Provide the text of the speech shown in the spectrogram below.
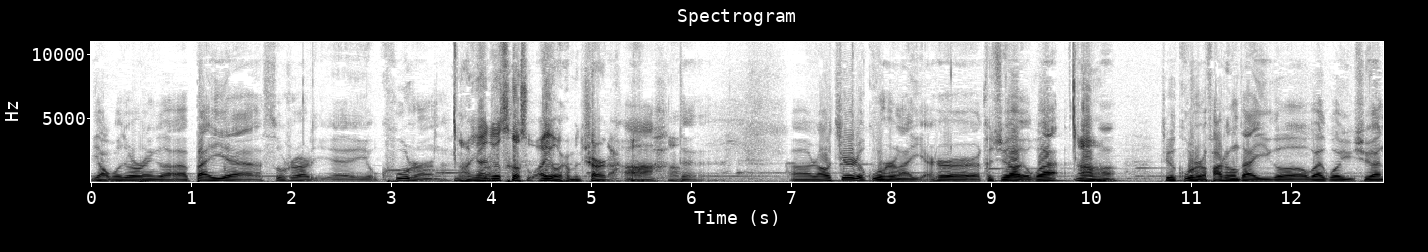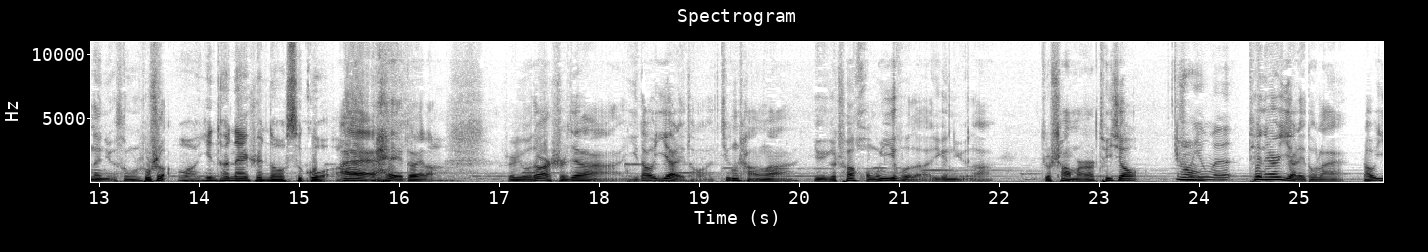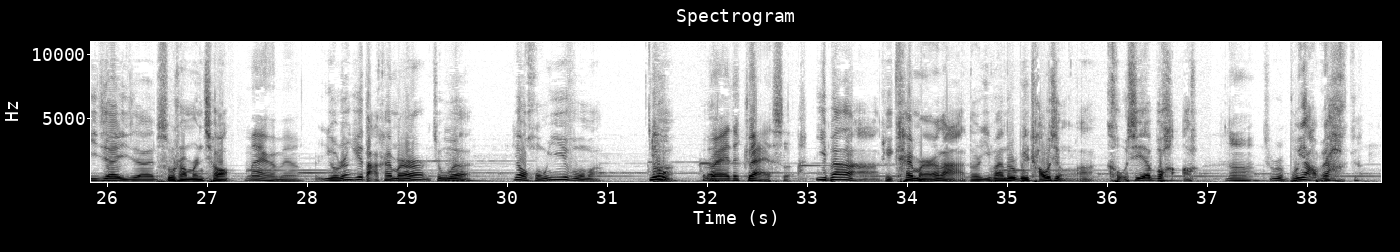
要不就是那个半夜宿舍里有哭声的啊，研究厕所有什么事儿的啊？对对对。呃，然后今儿这故事呢，也是跟学校有关啊。这个故事发生在一个外国语学院的女生宿舍。哇，International School。哎，对了，就是有段时间啊，一到夜里头，经常啊，有一个穿红衣服的一个女的，就上门推销说英文，天天夜里都来，然后一间一间宿舍门敲，卖什么呀？有人给打开门就问要红衣服吗？哟，red dress。一般啊，给开门的都是一般都是被吵醒了，口气也不好，嗯，就是不要不要，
